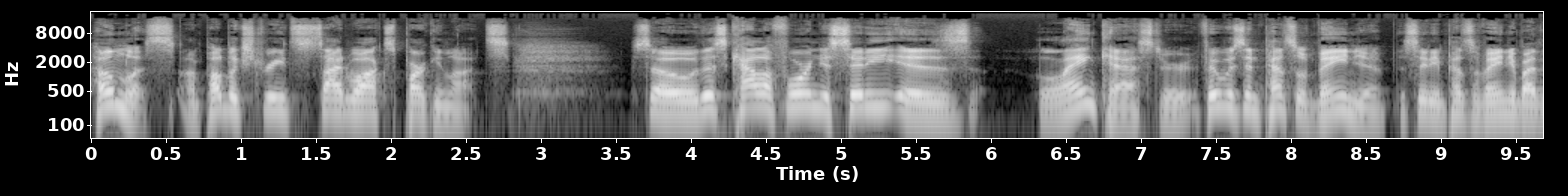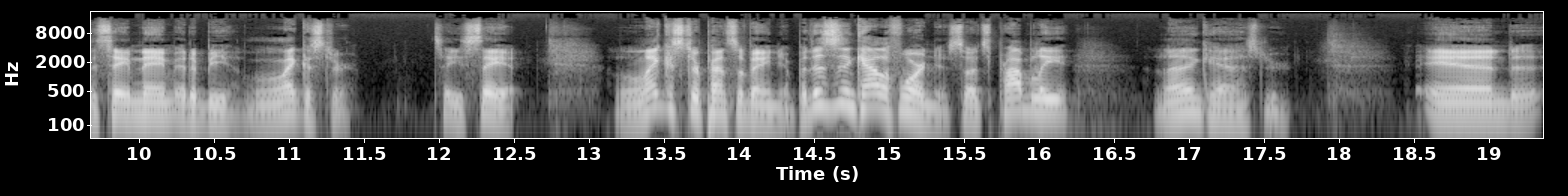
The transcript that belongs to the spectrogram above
homeless on public streets, sidewalks, parking lots. So this California city is Lancaster. If it was in Pennsylvania, the city in Pennsylvania by the same name, it'd be Lancaster. That's how you say it. Lancaster, Pennsylvania. But this is in California, so it's probably Lancaster. And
